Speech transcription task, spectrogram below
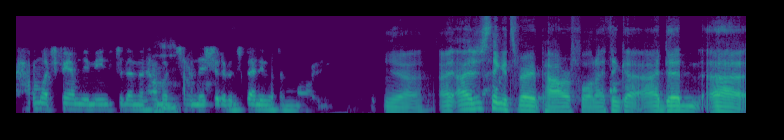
how much family means to them and how much time they should have been spending with them already. Yeah, I, I just think it's very powerful, and I think I, I did uh,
